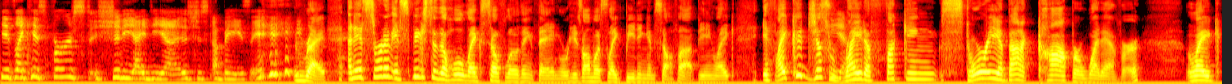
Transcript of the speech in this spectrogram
He's like his first shitty idea is just amazing. Right. And it's sort of it speaks to the whole like self-loathing thing where he's almost like beating himself up, being like, if I could just Yeah. write a fucking story about a cop or whatever, like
